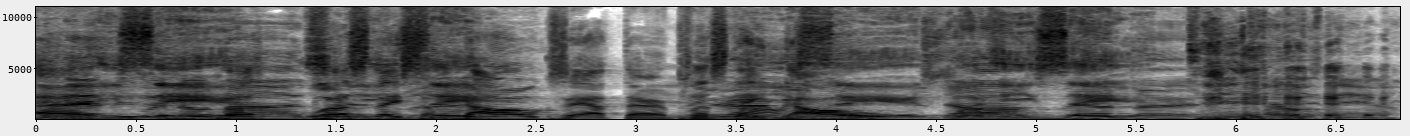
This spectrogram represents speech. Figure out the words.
Hey, he said. plus, plus they some said. dogs out there. Plus Yeah. they dogs. said. What he Dogs said. out there, you know. Hands down.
